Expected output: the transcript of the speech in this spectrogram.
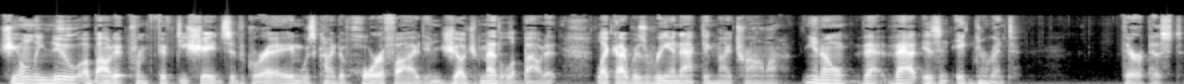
She only knew about it from Fifty Shades of Grey and was kind of horrified and judgmental about it, like I was reenacting my trauma. You know, that, that is an ignorant therapist.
